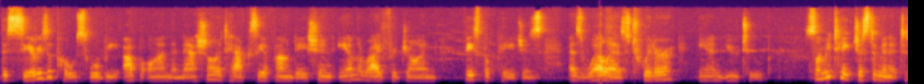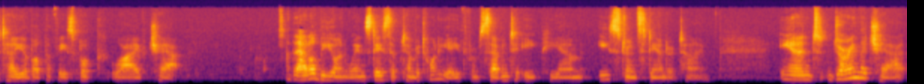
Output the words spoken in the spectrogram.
This series of posts will be up on the National Ataxia Foundation and the Ride for John Facebook pages, as well as Twitter and YouTube. So let me take just a minute to tell you about the Facebook Live chat. That'll be on Wednesday, September 28th from 7 to 8 p.m. Eastern Standard Time. And during the chat,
